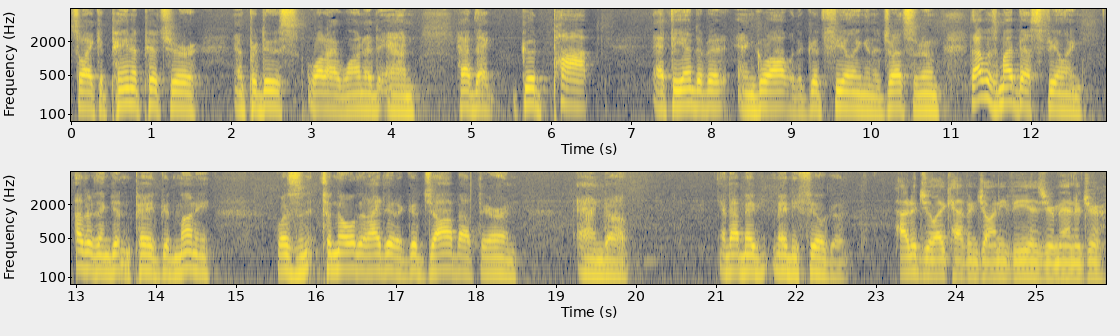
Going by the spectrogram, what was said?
so I could paint a picture and produce what I wanted and have that good pop at the end of it and go out with a good feeling in the dressing room. That was my best feeling, other than getting paid good money, was to know that I did a good job out there and and uh, and that made made me feel good. How did you like having Johnny V as your manager?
